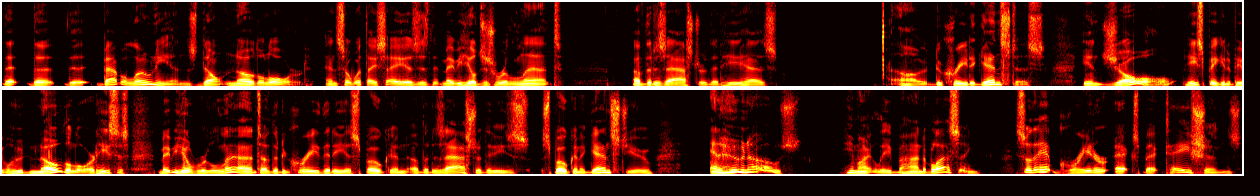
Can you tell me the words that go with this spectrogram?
that the, the Babylonians don't know the Lord. And so what they say is, is that maybe He'll just relent of the disaster that He has uh, decreed against us. In Joel, he's speaking to people who know the Lord. He says maybe he'll relent of the decree that he has spoken, of the disaster that he's spoken against you, and who knows? He might leave behind a blessing. So they have greater expectations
